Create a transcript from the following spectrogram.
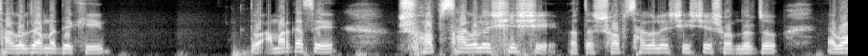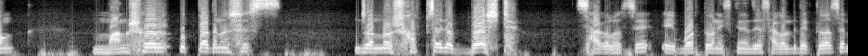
ছাগল যে আমরা দেখি তো আমার কাছে সব ছাগলের শীর্ষে, অর্থাৎ সব ছাগলের শীর্ষে সৌন্দর্য এবং মাংসর উৎপাদনের জন্য সবচাইতে বেস্ট ছাগল হচ্ছে এই বর্তমান স্ক্রিনে যে ছাগলটি দেখতে পাচ্ছেন,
